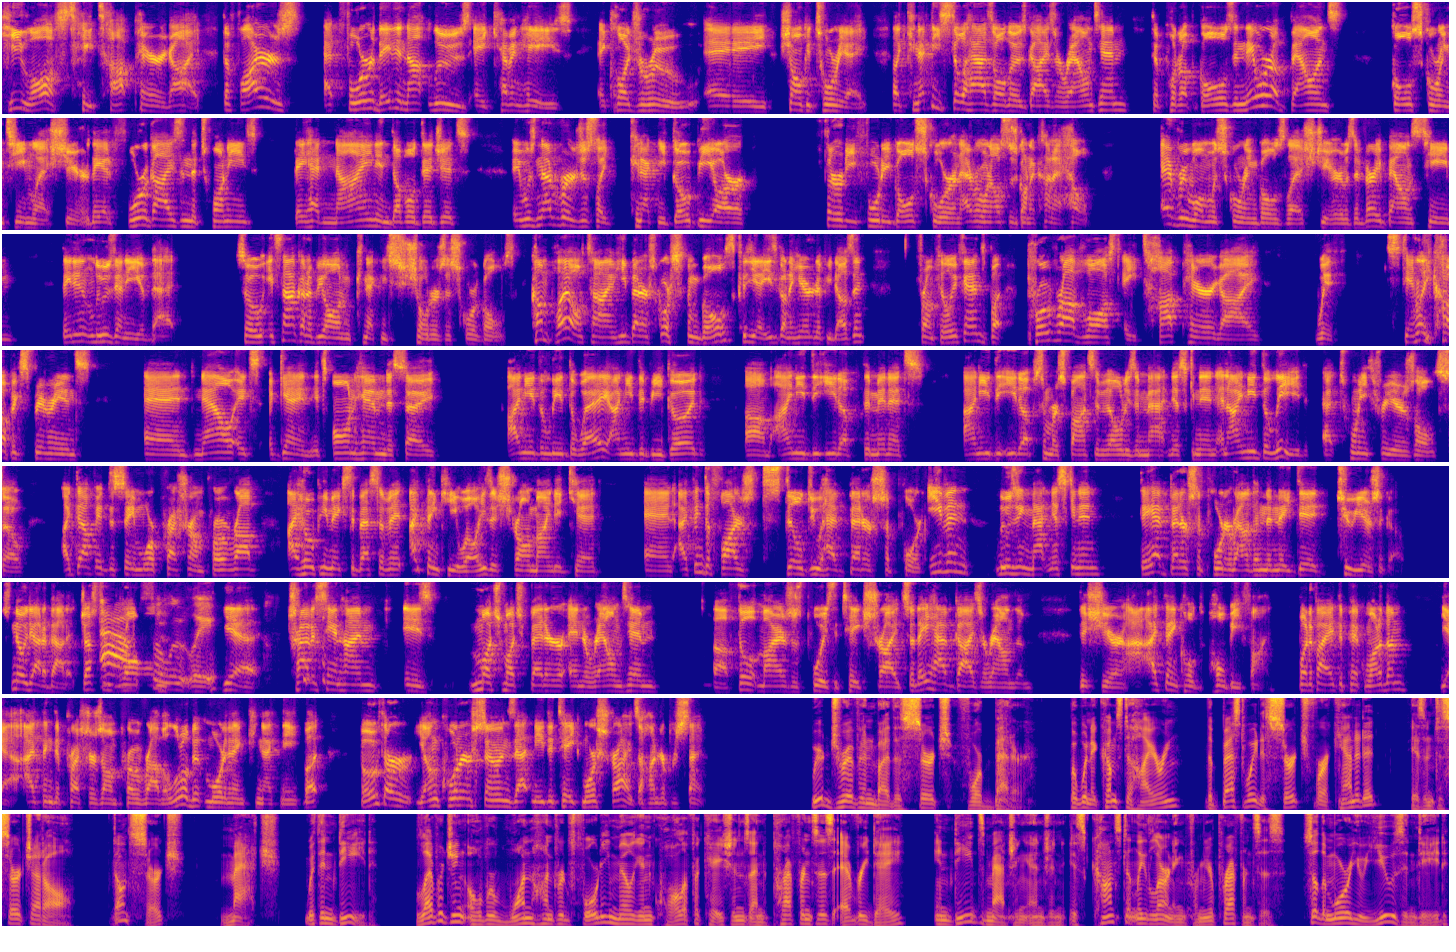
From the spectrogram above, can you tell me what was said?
he lost a top pair guy. The Flyers at four, they did not lose a Kevin Hayes, a Claude Giroux, a Sean Couturier. Like Konecny still has all those guys around him to put up goals, and they were a balanced goal scoring team last year. They had four guys in the 20s, they had nine in double digits. It was never just like Konecny, go be our 30, 40 goal scorer, and everyone else is going to kind of help. Everyone was scoring goals last year. It was a very balanced team. They didn't lose any of that. So it's not going to be on Konecny's shoulders to score goals. Come playoff time, he better score some goals because, yeah, he's going to hear it if he doesn't from Philly fans. But Provorov lost a top pair guy with Stanley Cup experience. And now it's, again, it's on him to say, I need to lead the way. I need to be good. Um, I need to eat up the minutes. I need to eat up some responsibilities in Matt Niskanen, and I need to lead at 23 years old. So I definitely have to say more pressure on Provorov. I hope he makes the best of it. I think he will. He's a strong-minded kid, and I think the Flyers still do have better support. Even losing Matt Niskanen, they have better support around them than they did two years ago. There's no doubt about it. Justin Absolutely. Braun, yeah. Travis Sanheim is much, much better, and around him, uh, Philip Myers is poised to take stride. So they have guys around them this year. I, I think he'll, he'll be fine. But if I had to pick one of them, yeah, I think the pressure's on Provorov a little bit more than Konecny. But both are young cornerstones that need to take more strides, 100%. We're driven by the search for better. But when it comes to hiring, the best way to search for a candidate isn't to search at all. Don't search, match with Indeed. Leveraging over 140 million qualifications and preferences every day, Indeed's matching engine is constantly learning from your preferences. So the more you use Indeed,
